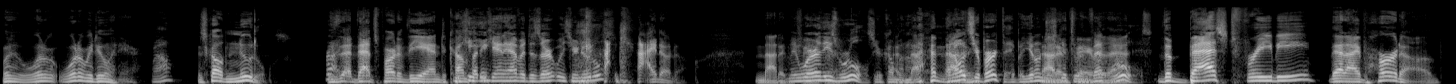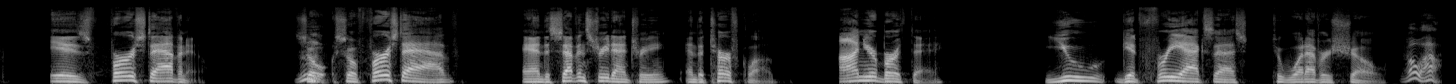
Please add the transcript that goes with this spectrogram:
What, what, what are we doing here? Well, It's called Noodles. Right. That, that's part of the and you can't, company. you can't have a dessert with your noodles. I don't know. Not in I mean, where are these rules you're coming I'm up? not- I not know it's your birthday, but you don't Not just in get to invent rules. The best freebie that I've heard of is First Avenue. So Hmm. so First Ave and the Seventh Street entry and the Turf Club on your birthday, you get free access to whatever show. Oh wow!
